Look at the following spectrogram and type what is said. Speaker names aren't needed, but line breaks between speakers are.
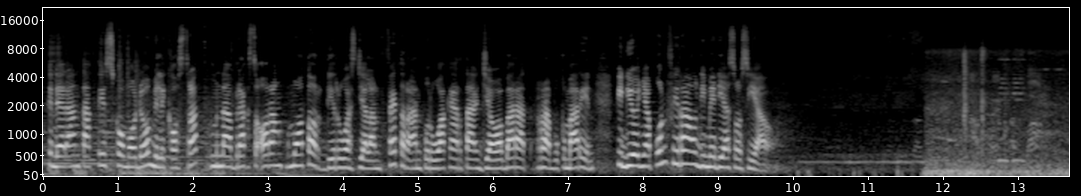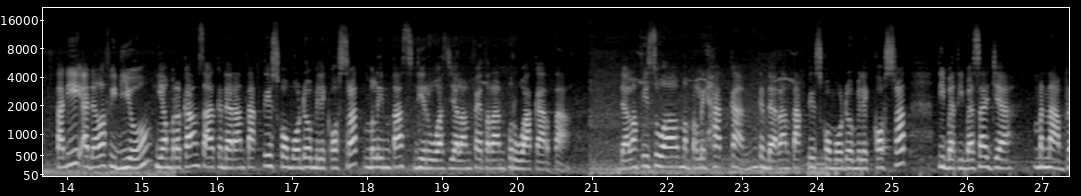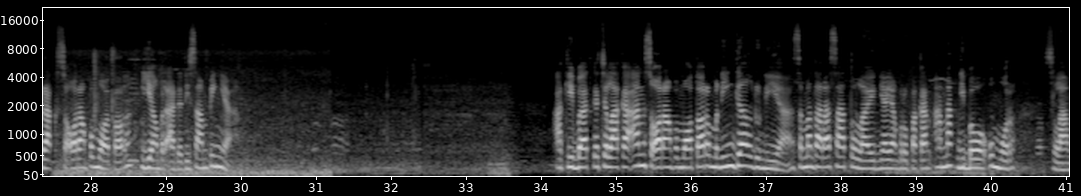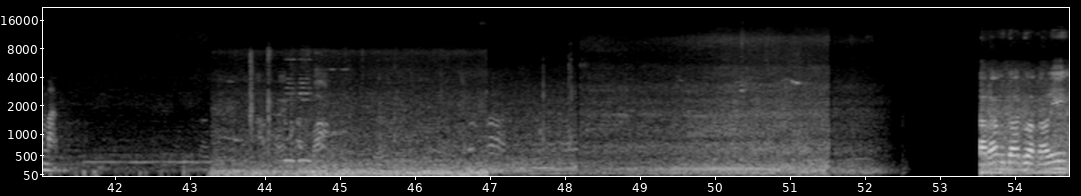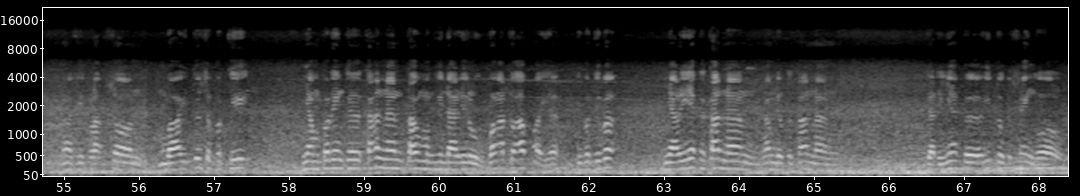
Kendaraan taktis Komodo milik Kostrat menabrak seorang pemotor di ruas jalan Veteran Purwakarta, Jawa Barat, Rabu kemarin. Videonya pun viral di media sosial. Tadi adalah video yang merekam saat kendaraan taktis Komodo milik Kostrat melintas di ruas jalan Veteran Purwakarta. Dalam visual memperlihatkan kendaraan taktis Komodo milik Kostrat tiba-tiba saja menabrak seorang pemotor yang berada di sampingnya. Akibat kecelakaan, seorang pemotor meninggal dunia, sementara satu lainnya yang merupakan anak di bawah umur selamat.
Sekarang udah dua kali ngasih klakson. Mbak itu seperti nyamperin ke kanan, tahu menghindari lubang atau apa ya. Tiba-tiba nyarinya ke kanan, ngambil ke kanan. Jadinya ke itu, ke senggol.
